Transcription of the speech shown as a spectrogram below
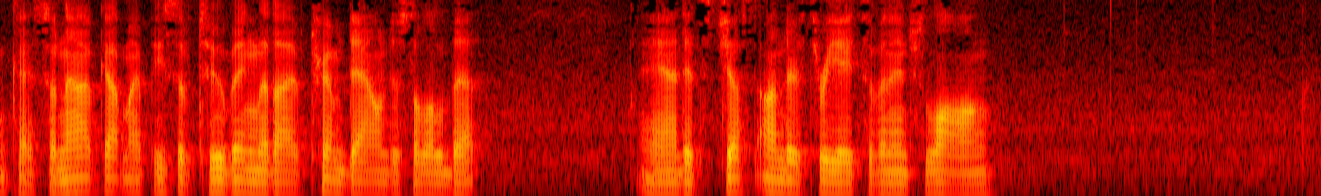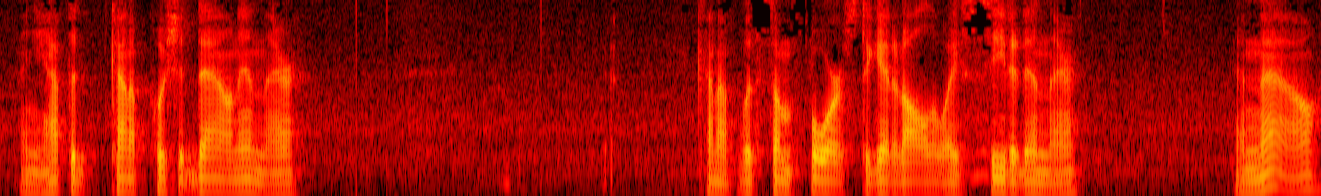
Okay, so now I've got my piece of tubing that I've trimmed down just a little bit. And it's just under 3 eighths of an inch long. And you have to kind of push it down in there. Kind of with some force to get it all the way seated in there. And now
